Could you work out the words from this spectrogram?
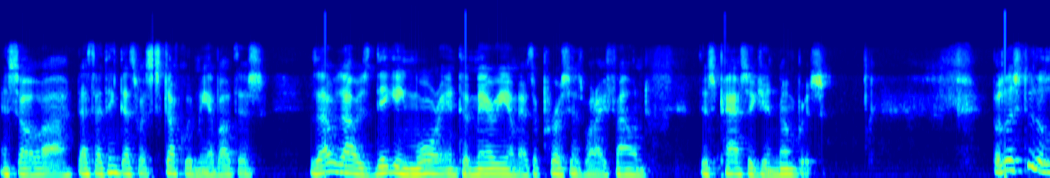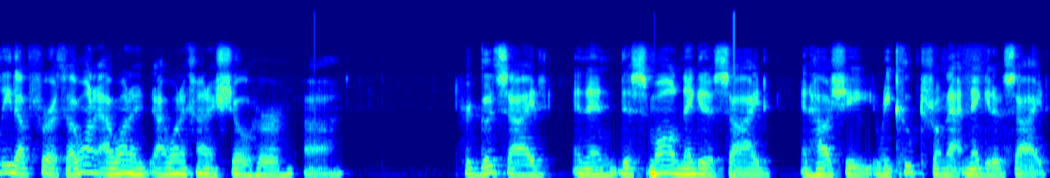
And so uh, that's I think that's what stuck with me about this. That was I was digging more into Miriam as a person is when I found this passage in Numbers. But let's do the lead up first. I want to I want to I want to kind of show her uh, her good side and then this small negative side and how she recouped from that negative side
